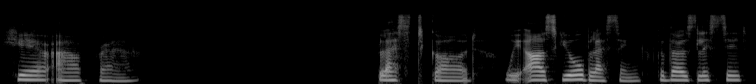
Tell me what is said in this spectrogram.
hear our prayer. Blessed God, we ask your blessing for those listed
